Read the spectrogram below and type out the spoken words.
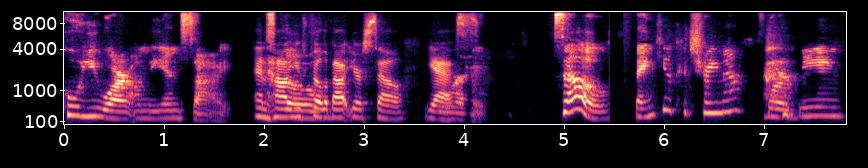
who you are on the inside and how so, you feel about yourself. Yes. Right. So, thank you, Catrina, for being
